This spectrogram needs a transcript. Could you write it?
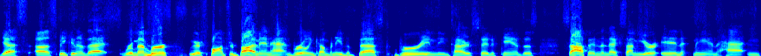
Yes. Uh, speaking of that, remember we are sponsored by Manhattan Brewing Company, the best brewery in the entire state of Kansas. Stop in the next time you're in Manhattan,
